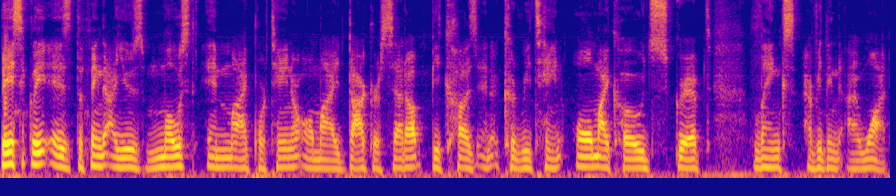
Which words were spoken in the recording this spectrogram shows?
basically is the thing that I use most in my Portainer or my Docker setup because it could retain all my code, script, links, everything that I want.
